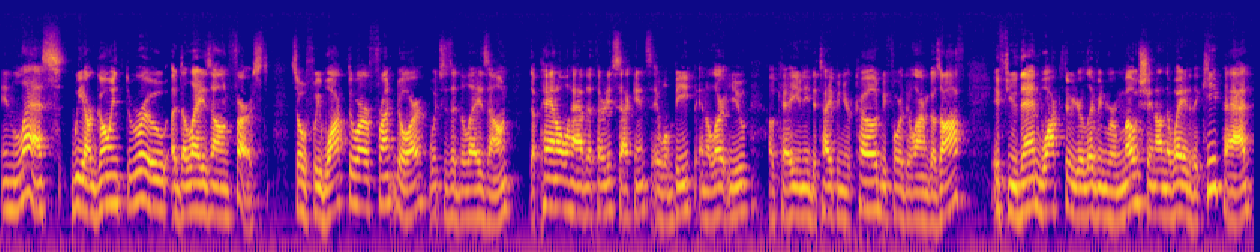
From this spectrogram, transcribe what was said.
unless we are going through a delay zone first. So if we walk through our front door, which is a delay zone, the panel will have the 30 seconds. It will beep and alert you, okay, you need to type in your code before the alarm goes off. If you then walk through your living room motion on the way to the keypad,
